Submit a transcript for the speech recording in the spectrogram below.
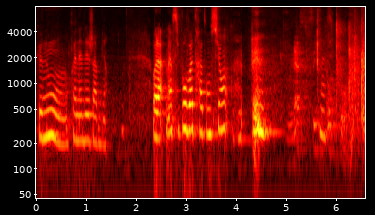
que nous, on connaît déjà bien. Voilà, merci pour votre attention. Merci, beaucoup.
